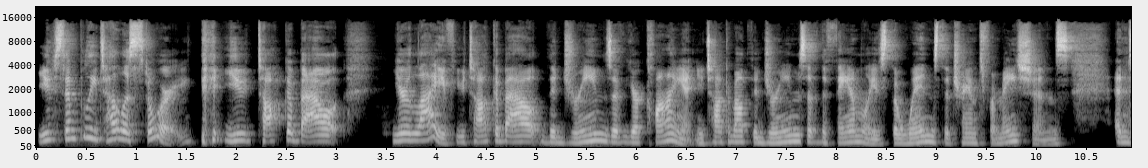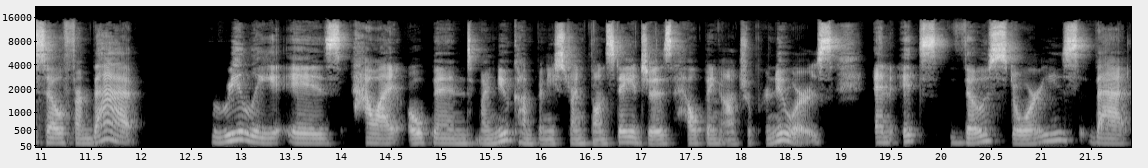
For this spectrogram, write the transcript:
you simply tell a story. you talk about your life. You talk about the dreams of your client. You talk about the dreams of the families, the wins, the transformations. And so from that, really is how I opened my new company, Strength on Stages, helping entrepreneurs. And it's those stories that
